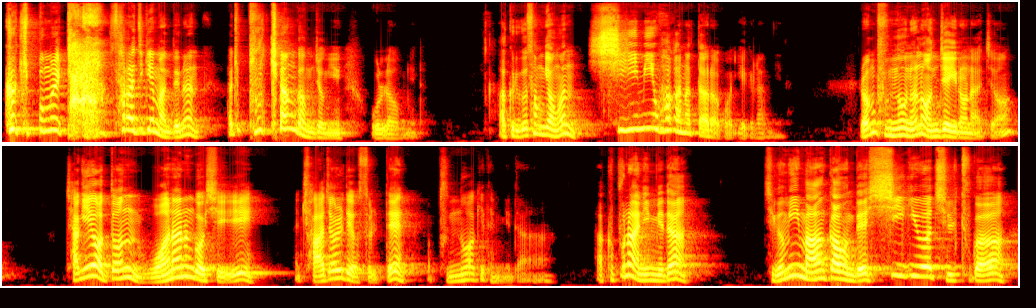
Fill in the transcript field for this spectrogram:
그 기쁨을 다 사라지게 만드는 아주 불쾌한 감정이 올라옵니다. 아, 그리고 성경은 심히 화가 났다라고 얘기를 합니다. 그럼 분노는 언제 일어나죠? 자기의 어떤 원하는 것이 좌절되었을 때 분노하게 됩니다. 아, 그뿐 아닙니다. 지금 이 마음 가운데 시기와 질투가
